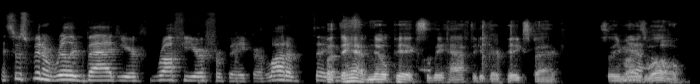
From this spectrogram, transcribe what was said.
it's just been a really bad year, rough year for Baker. A lot of things. But they have no picks, so they have to get their picks back. So you might yeah. as well.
